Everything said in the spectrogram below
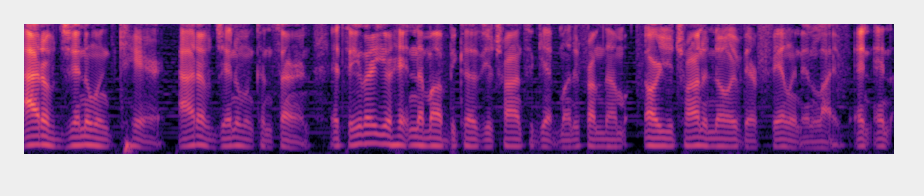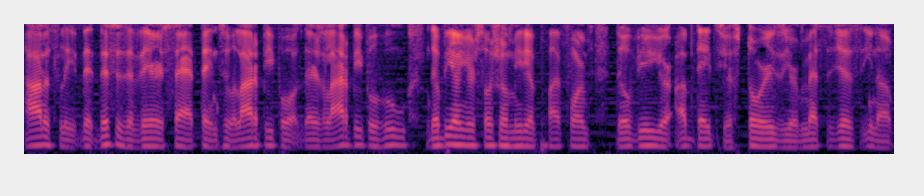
out of genuine care, out of genuine concern. It's either you're hitting them up because you're trying to get money from them or you're trying to know if they're failing in life. And and honestly, th- this is a very sad thing to a lot of people. There's a lot of people who they'll be on your social media platforms, they'll view your updates, your stories, your messages, you know,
